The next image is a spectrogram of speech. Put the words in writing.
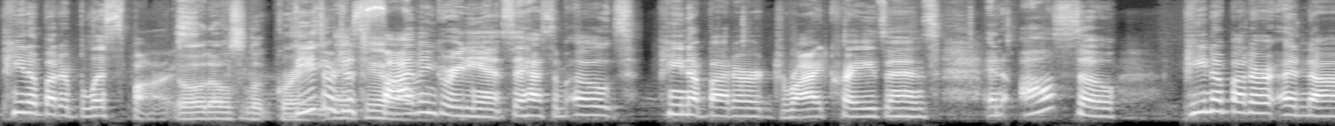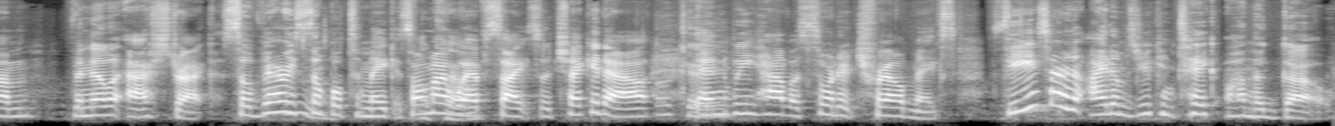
peanut butter bliss bars. Oh, those look great. These are just do. five ingredients. It has some oats, peanut butter, dried craisins, and also peanut butter and um, vanilla extract. So very simple to make. It's on my Hmm. Website, so check it out. Okay. And we have assorted trail mix. These are the items you can take on the go.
